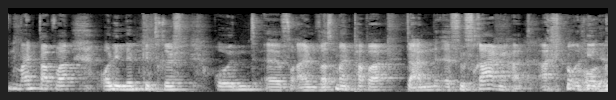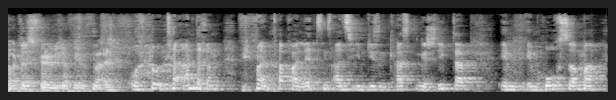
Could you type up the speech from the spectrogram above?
mein Papa Olli Lemke trifft und äh, vor allem, was mein Papa dann äh, für Fragen hat Oh. Gott, das filme ich auf jeden Fall. Und unter anderem, wie mein Papa letztens, als ich ihm diesen Kasten geschickt habe, im, im Hochsommer,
